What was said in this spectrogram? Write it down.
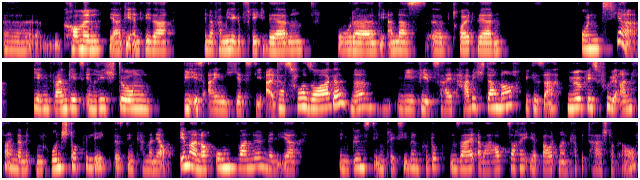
äh, kommen, ja, die entweder in der Familie gepflegt werden oder die anders äh, betreut werden. Und ja, irgendwann geht's in Richtung, wie ist eigentlich jetzt die Altersvorsorge? Ne? Wie viel Zeit habe ich da noch? Wie gesagt, möglichst früh anfangen, damit ein Grundstock gelegt ist. Den kann man ja auch immer noch umwandeln, wenn ihr in günstigen, flexiblen Produkten seid. Aber Hauptsache, ihr baut mal einen Kapitalstock auf.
